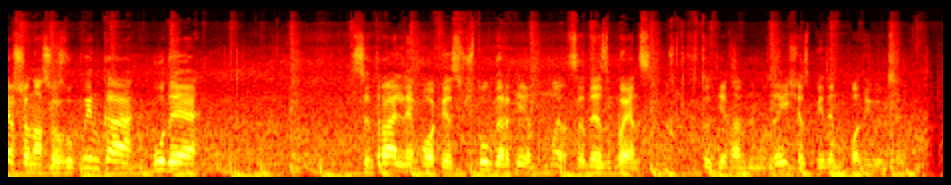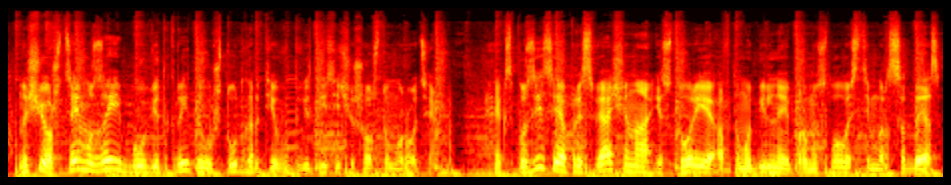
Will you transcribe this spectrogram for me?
Перша наша зупинка буде центральний офіс в Штутгарті Mercedes-Benz. Тут є гарний музей, зараз підемо подивимося. Ну що ж, цей музей був відкритий у Штутгарті в 2006 році. Експозиція присвячена історії автомобільної промисловості Мерседес,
